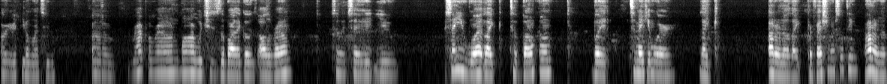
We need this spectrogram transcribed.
or if you don't want to. Uh, wrap around bar, which is the bar that goes all around. So like, say you, say you want like to bump them, but to make it more, like, I don't know, like professional or something. I don't know,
